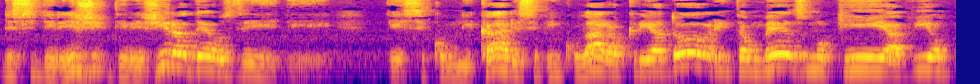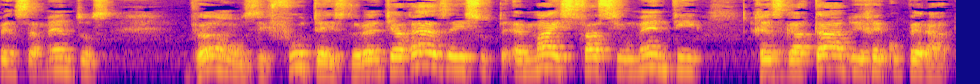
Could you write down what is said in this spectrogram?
de se dirigir, dirigir a Deus, de, de de se comunicar e se vincular ao Criador, então mesmo que haviam pensamentos vãos e fúteis durante a reza, isso é mais facilmente resgatado e recuperado.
